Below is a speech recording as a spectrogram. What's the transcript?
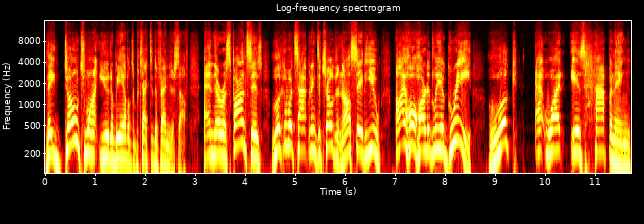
They don't want you to be able to protect and defend yourself. And their response is look at what's happening to children. And I'll say to you, I wholeheartedly agree. Look at what is happening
